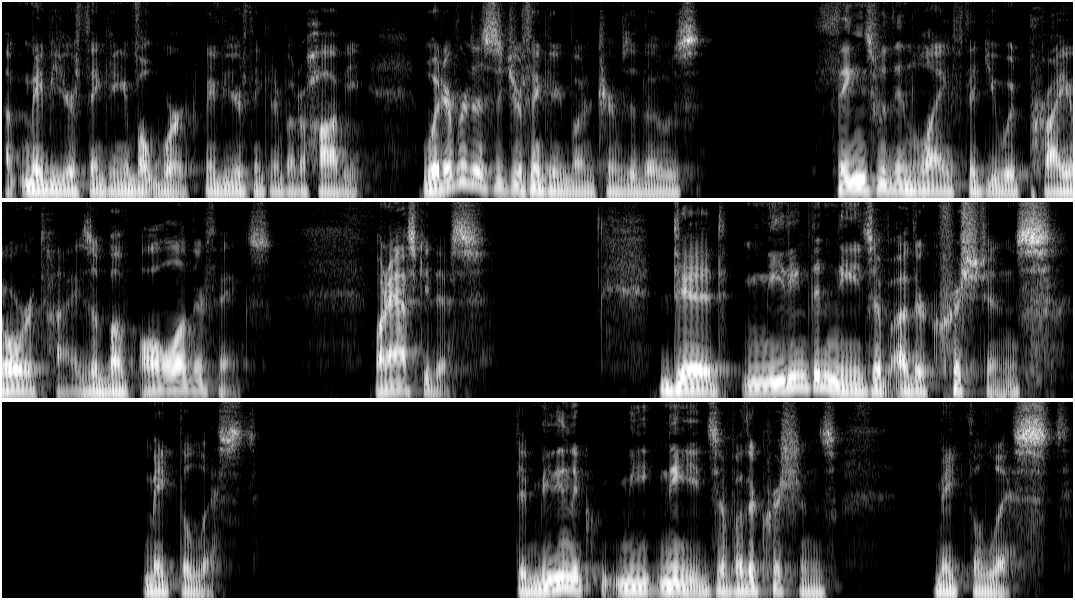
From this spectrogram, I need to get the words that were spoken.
Uh, maybe you're thinking about work. Maybe you're thinking about a hobby. Whatever it is that you're thinking about in terms of those things within life that you would prioritize above all other things. I want to ask you this. Did meeting the needs of other Christians make the list? Did meeting the needs of other Christians make the list?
